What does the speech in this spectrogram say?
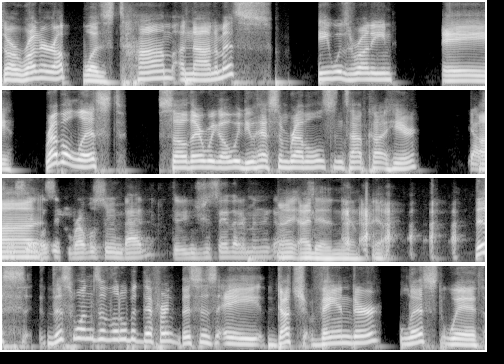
So our runner up was Tom Anonymous. He was running a rebel list. So there we go. We do have some rebels in Top Cut here. Yeah, was uh, wasn't Rebels doing bad? Didn't you just say that a minute ago? I, I did. Yeah, yeah. this this one's a little bit different. This is a Dutch Vander list with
